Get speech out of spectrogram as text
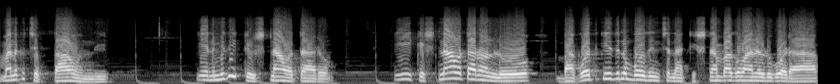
మనకు చెప్తా ఉంది. ఎనిమిది కృష్ణావతారం. ఈ కృష్ణావతారంలో భగవద్గీతను బోధించిన కృష్ణ భగవానుడు కూడా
